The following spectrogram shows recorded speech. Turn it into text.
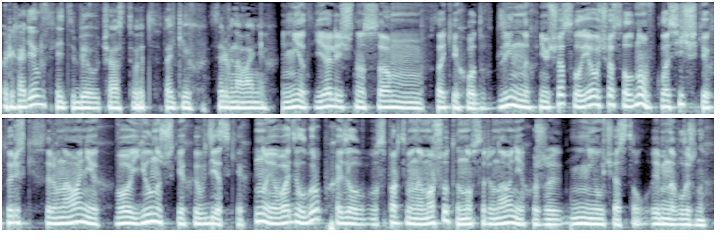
Приходилось ли тебе участвовать в таких соревнованиях? Нет, я лично сам в таких вот в длинных не участвовал. Я участвовал, ну, в классических туристских соревнованиях, в юношеских и в детских. Ну, я водил группы, ходил в спортивные маршруты, но в соревнованиях уже не участвовал, именно в лыжных.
